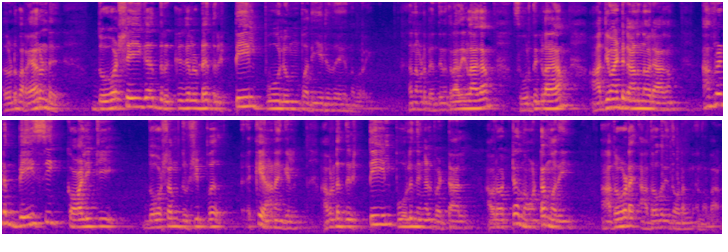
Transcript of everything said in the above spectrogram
അതുകൊണ്ട് പറയാറുണ്ട് ദോഷൈക ദൃക്കുകളുടെ ദൃഷ്ടിയിൽ പോലും പതിയരുത് എന്ന് പറയും. അത് നമ്മുടെ ബന്ധുമിത്രാദികളാകാം സുഹൃത്തുക്കളാകാം ആദ്യമായിട്ട് കാണുന്നവരാകാം. അവരുടെ ബേസിക് ക്വാളിറ്റി ദോഷം ദുഷിപ്പ് ഒക്കെ ആണെങ്കിൽ അവരുടെ ദൃഷ്ടിയിൽ പോലും നിങ്ങൾ പെട്ടാൽ അവരൊറ്റ നോട്ടം മതി. അതോടെ അധോഗതി തുടങ്ങും എന്നുള്ളതാണ്.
